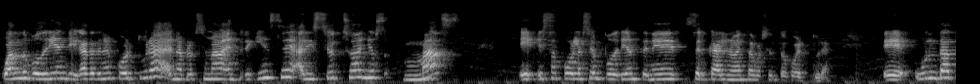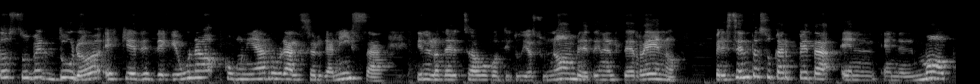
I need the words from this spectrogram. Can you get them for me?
cuándo podrían llegar a tener cobertura, en aproximadamente entre 15 a 18 años más, eh, esa población podrían tener cerca del 90% de cobertura. Eh, un dato súper duro es que desde que una comunidad rural se organiza, tiene los derechos de agua constituido su nombre, tiene el terreno, presenta su carpeta en, el MOP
